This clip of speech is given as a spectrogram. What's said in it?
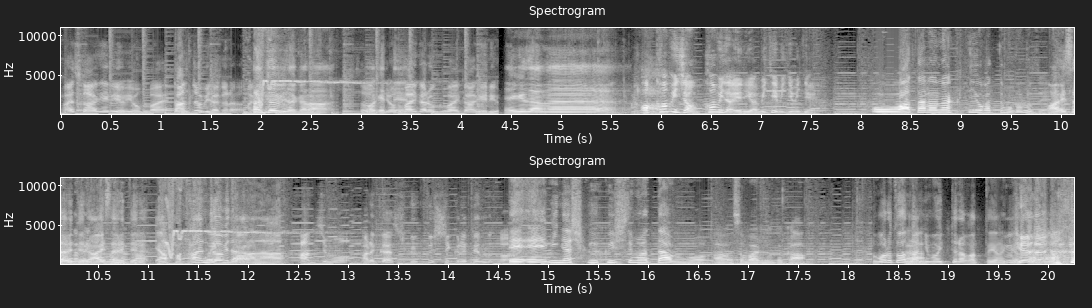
バイスコ上げるよ4倍。誕生日だから誕生日だかから分けて。4倍か6倍か上げるよ。エグザム。ーあ神じゃん。神だエリア。見て見て見て。お渡らなくてよかった戻ろうぜ愛されてる愛されてる。やっぱ誕生日だからな。アンチもあれかよ祝福してくれてんのか？ええみんな祝福してもらったもうあソバルトとかソバルトは何も言ってなかったような気がす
